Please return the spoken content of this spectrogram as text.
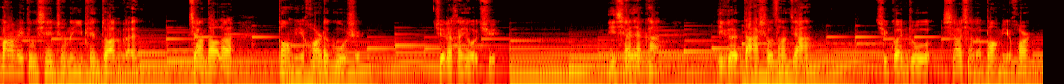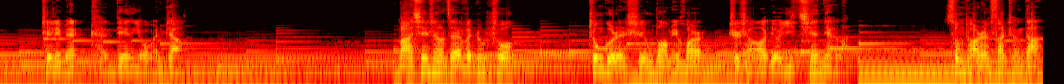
马未都先生的一篇短文，讲到了爆米花的故事，觉得很有趣。你想想看，一个大收藏家去关注小小的爆米花，这里面肯定有文章。马先生在文中说。中国人食用爆米花至少有一千年了。宋朝人范成大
